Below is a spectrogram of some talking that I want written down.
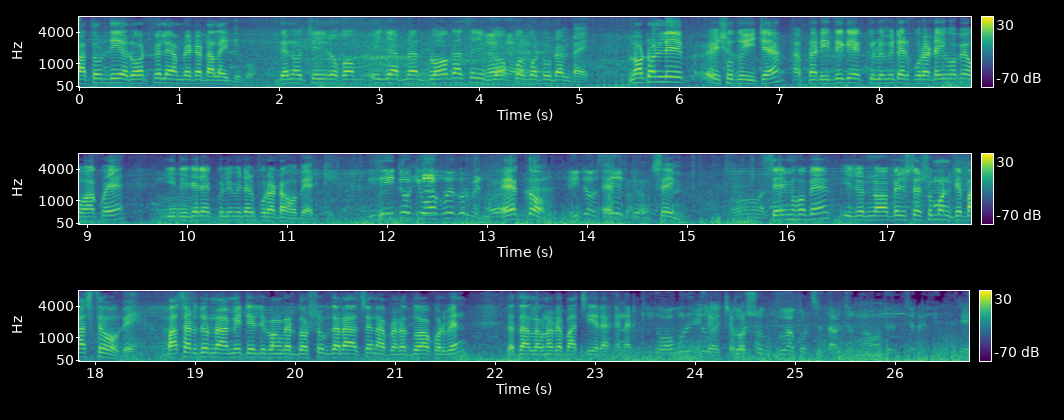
পাথর দিয়ে রড ফেলে আমরা এটা ডালাই দিব। দেন হচ্ছে এরকম এই যে আপনার ব্লক আছে এই ব্লক হ্যাঁ, করব টোটালটাই নট অনলি শুধু এইটা আপনার এদিকে এক কিলোমিটার পুরাটাই হবে ওয়াক হয়ে এদিকের এক কিলোমিটার পুরাটা হবে আর কি। এইটাও কি ওয়াক হয়ে করবেন? একদম। সেম সেম হবে এই জন্য ব্যারিস্টার সুমনকে বাঁচতে হবে। বাঁচার জন্য আমি টেলি বাংলার দর্শক যারা আছেন আপনারা দোয়া করবেন যাতে আল্লাহ ওনারা বাঁচিয়ে রাখেন আর কি। এটা হচ্ছে দর্শক দোয়া করছে তার জন্য আমাদের চ্যানেলে জি।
